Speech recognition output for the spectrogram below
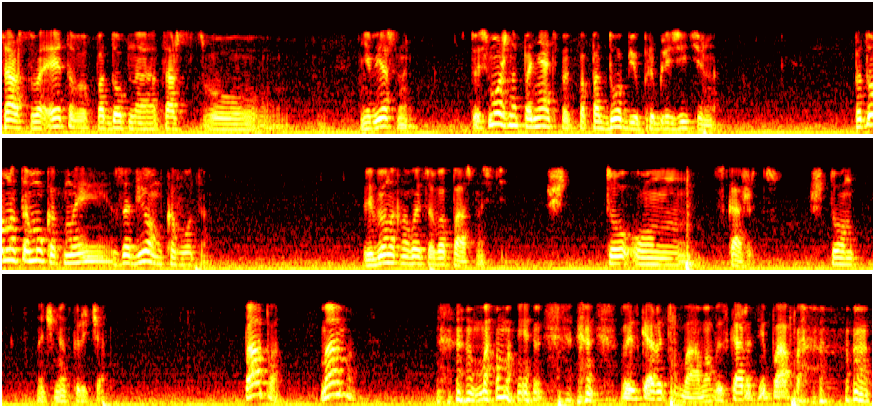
царство этого подобно царству небесным. То есть можно понять по, по подобию приблизительно. Подобно тому, как мы зовем кого-то. Ребенок находится в опасности. Что он скажет? Что он начнет кричать? Папа, мама, мама, вы скажете мама, вы скажете папа.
